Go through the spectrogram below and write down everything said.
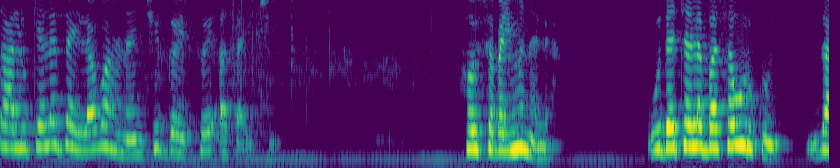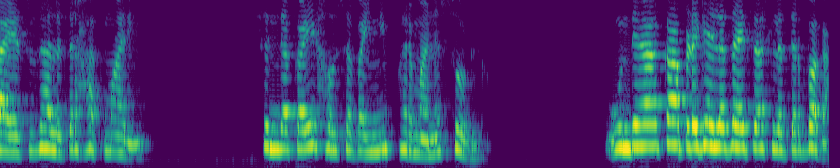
तालुक्याला जायला वाहनांची गैरसोय असायची. हो हौसाबाई म्हणाल्या. उद्याच्याला बसा उरकून. जायचं झालं तर हाक मारी संध्याकाळी हो हौसाबाईंनी फरमानं सोडलं. उद्या कापडं घ्यायला जायचं असलं तर बघा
